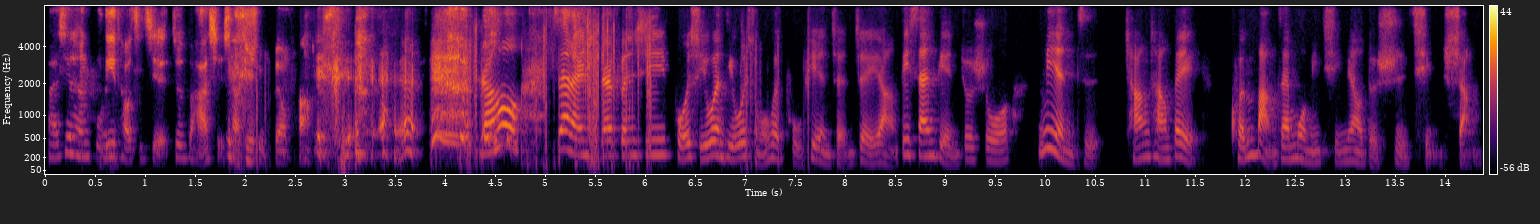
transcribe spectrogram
我还是很鼓励陶子姐，就把它写下去，不要怕。然后再来，你再分析婆媳问题为什么会普遍成这样。第三点就是说，面子常常被捆绑在莫名其妙的事情上，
